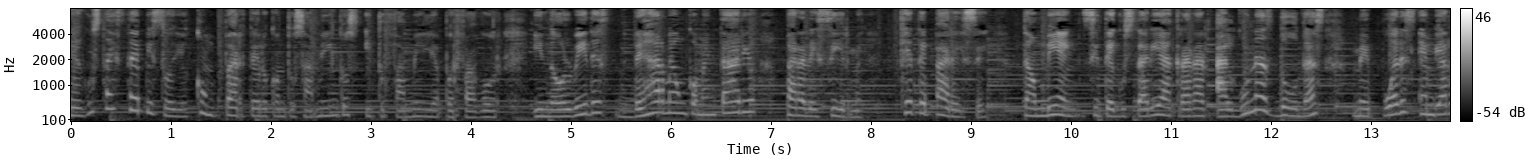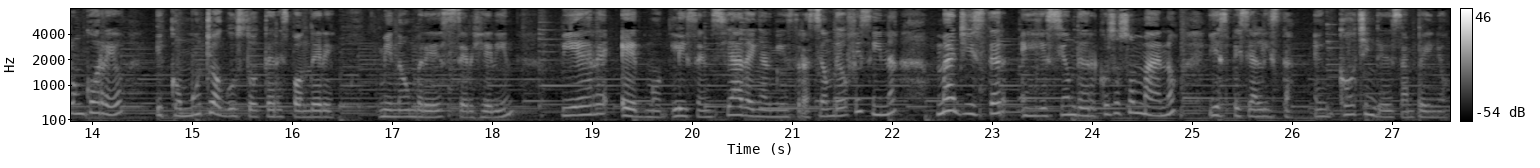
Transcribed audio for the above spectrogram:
Te gusta este episodio, compártelo con tus amigos y tu familia, por favor. Y no olvides dejarme un comentario para decirme qué te parece. También, si te gustaría aclarar algunas dudas, me puedes enviar un correo y con mucho gusto te responderé. Mi nombre es Sergerín Pierre Edmond, licenciada en Administración de Oficina, magíster en Gestión de Recursos Humanos y especialista en Coaching de Desempeño.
